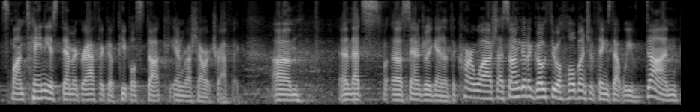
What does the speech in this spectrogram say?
spontaneous demographic of people stuck in rush hour traffic. Um, and that's uh, Sandra again at the car wash. So I'm going to go through a whole bunch of things that we've done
